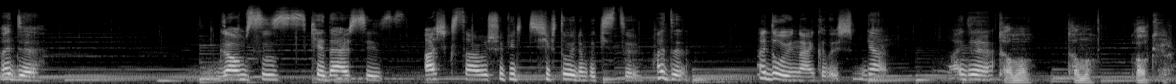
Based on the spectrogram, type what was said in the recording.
Hadi. Gamsız, kedersiz, aşk sarhoşu bir çift oynamak istiyorum. Hadi. Hadi oyun arkadaşım, gel. Hadi, Tamam, tamam. Kalkıyorum.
